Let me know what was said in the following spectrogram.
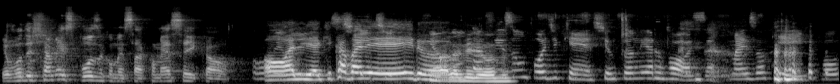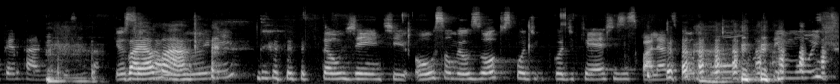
Eu vou deixar minha esposa começar. Começa aí, Cal. Oh, Olha, Deus. que cavalheiro! Gente, eu Maravilhoso. nunca fiz um podcast, eu tô nervosa, mas ok, vou tentar me apresentar. Eu Vai sou amar. Kawane. Então, gente, ouçam meus outros pod- podcasts espalhados pelo mundo, tem muitos.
